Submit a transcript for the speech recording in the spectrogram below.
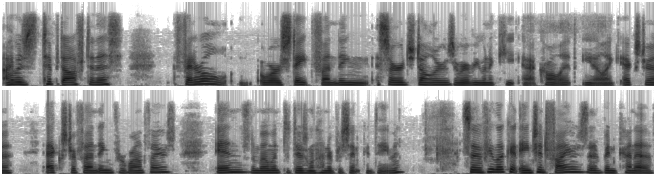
I was tipped off to this. Federal or state funding, surge dollars, or whatever you want to keep, uh, call it, you know, like extra extra funding for wildfires, ends the moment that there's 100% containment. So if you look at ancient fires that have been kind of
